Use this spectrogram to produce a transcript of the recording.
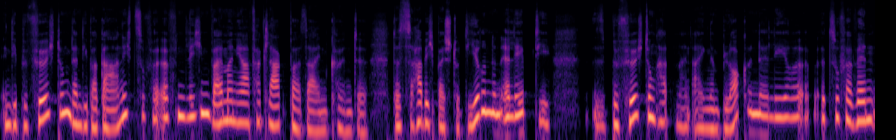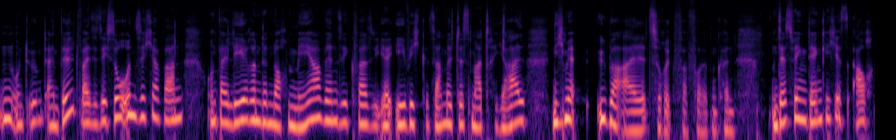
in die Befürchtung, dann lieber gar nicht zu veröffentlichen, weil man ja verklagbar sein könnte. Das habe ich bei Studierenden erlebt, die Befürchtung hatten, einen eigenen Blog in der Lehre äh, zu verwenden und irgendein Bild, weil sie sich so unsicher waren und bei Lehrenden noch mehr, wenn sie quasi ihr ewig gesammeltes Material nicht mehr überall zurückverfolgen können. Und deswegen denke ich, ist auch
